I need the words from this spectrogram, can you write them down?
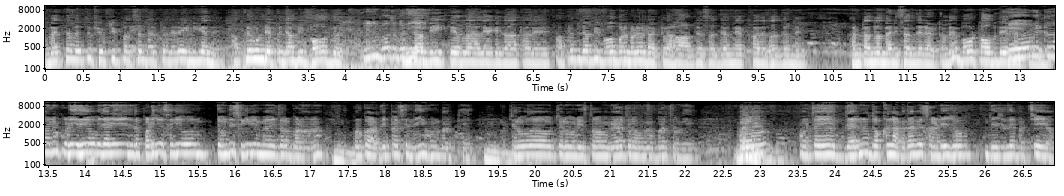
ਅਮਰੀਕਾ ਦੇ ਵਿੱਚ 50% ਡਾਕਟਰ ਜਿਹੜੇ ਇੰਡੀਅਨ ਨੇ ਆਪਣੇ ਮੁੰਡੇ ਪੰਜਾਬੀ ਬਹੁਤ ਦੇ ਵਿੱਚ ਇਹਨੂੰ ਬਹੁਤ ਵਧੀਆ। ਪੰਜਾਬੀ ਕੇਰਲਾ ਵਾਲੇ ਗੁਜਰਾਤ ਵਾਲੇ ਆਪਣੇ ਪੰਜਾਬੀ ਬਹੁਤ ਬੜੇ ਬੜੇ ਡਾਕਟਰ ਹਾਰਟ ਦੇ ਸਰਜਨ ਨੇ ਅੱਖਾਂ ਦੇ ਸਰਜਨ ਨੇ। ਇੰਟਰਨਲ ਮੈਡੀਸਨ ਦੇ ਡਾਕਟਰ ਨੇ ਬਹੁਤ ਟੌਪ ਦੇ ਤੇ ਉਹ ਇੱਕ ਨੇ ਉਹਨੂੰ ਕੁੜੀ ਸੀ ਉਹ ਵਿਚਾਰੀ ਜਦੋਂ ਪੜ੍ਹੀ ਸੀਗੀ ਉਹ ਚਾਹੁੰਦੀ ਸੀਗੀ ਵੀ ਮੈਂ ਚਲ ਬਣਾ ਨਾ ਹੂੰ। ਪਰ ਘਰ ਦੇ ਪੈਸੇ ਨਹੀਂ ਹੋਣ ਕਰਕੇ। ਹੂੰ। ਚਲੋ ਉਹਦਾ ਚਲੋ ਰਿਸ਼ਤਾ ਹੋ ਗਿਆ ਚਲੋ ਹੋ ਗਿਆ ਬਾਹਰ ਚਲ ਗਏ ਨਹੀਂ, ਨਹੀਂ। ਪਰ ਉਹ ਤੇ ਦਿਲ ਨੂੰ ਦੁੱਖ ਲੱਗਦਾ ਵੀ ਸਾਡੇ ਜੋ ਦੇਸ਼ ਦੇ ਬੱਚੇ ਆ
